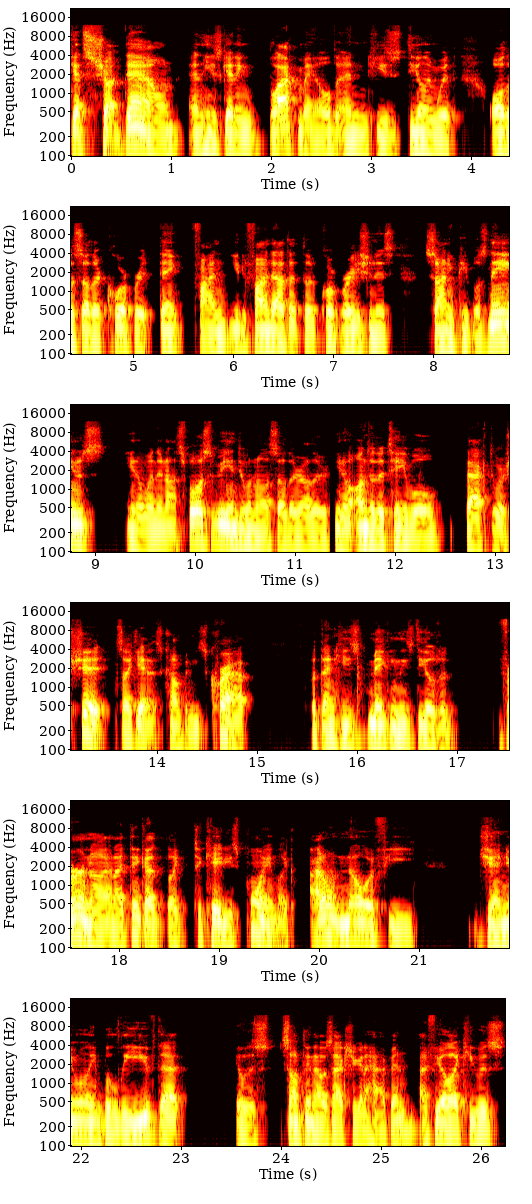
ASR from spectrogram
gets shut down and he's getting blackmailed and he's dealing with all this other corporate thing find you find out that the corporation is signing people's names you know when they're not supposed to be and doing all this other other you know under the table backdoor shit. It's like yeah this company's crap but then he's making these deals with Verna. And I think at like to Katie's point like I don't know if he genuinely believed that it was something that was actually going to happen. I feel like he was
